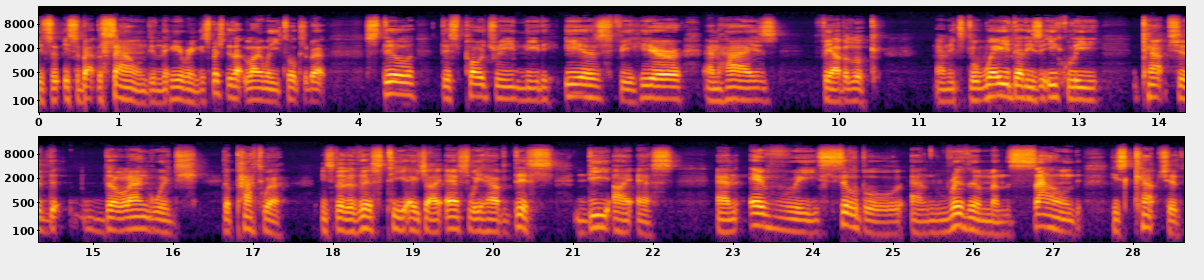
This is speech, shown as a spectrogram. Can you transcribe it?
it's it's about the sound in the hearing, especially that line when he talks about still this poetry need ears for hear and eyes for have a look. And it's the way that he's equally captured the language, the patois. Instead of this T H I S, we have this D I S. And every syllable and rhythm and sound is captured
